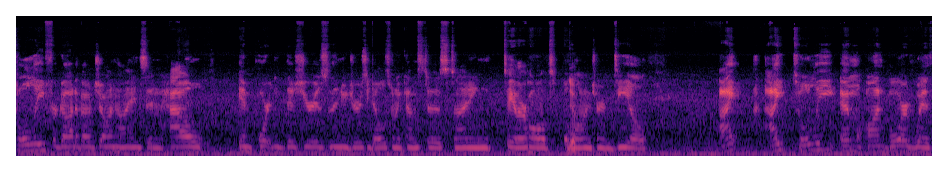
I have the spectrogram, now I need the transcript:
totally forgot about John Hynes and how important this year is to the New Jersey Devils when it comes to signing Taylor Hall to a Yep. long-term deal. I I totally am on board with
